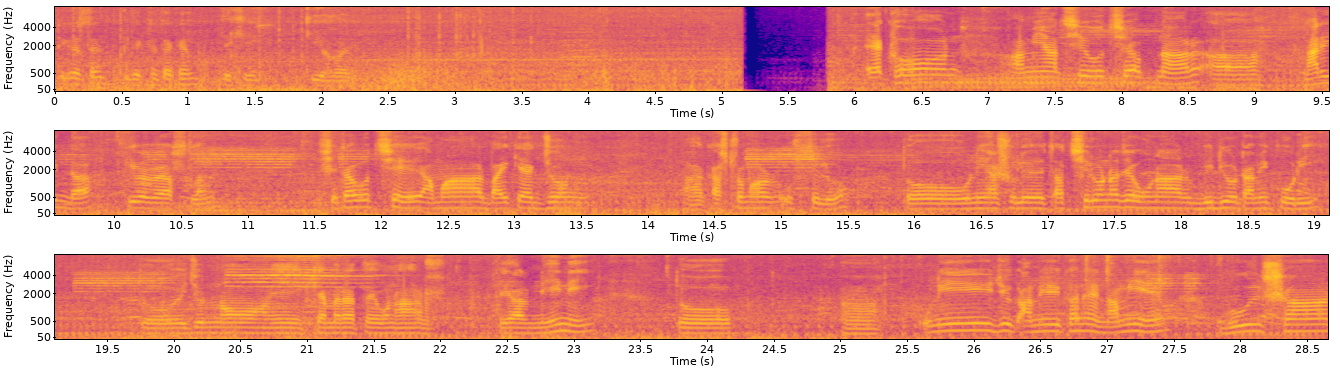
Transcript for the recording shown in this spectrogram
ঠিক আছে, দেখতে থাকেন, দেখি কি হয়। এখন আমি আছি হচ্ছে আপনার নারিন্দা, কীভাবে আসলাম? সেটা হচ্ছে আমার বাইকে একজন কাস্টমার উঠছিল। তো উনি আসলে চাচ্ছিল না যে ওনার ভিডিওটা আমি করি। তো এই জন্য আমি ক্যামেরাতে ওনার আর নিয়ে নিই। তো উনি যে আমি এখানে নামিয়ে গুলশান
